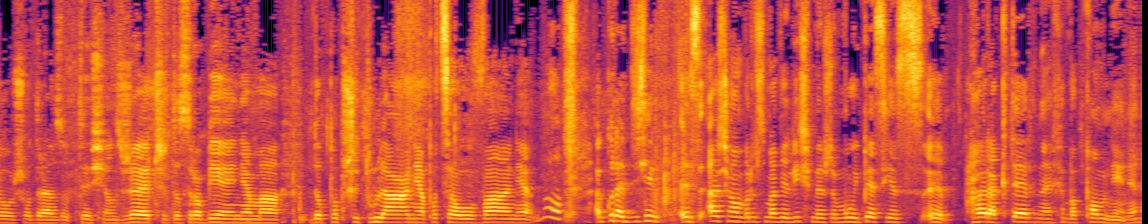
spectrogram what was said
Już od razu tysiąc rzeczy do zrobienia ma, do poprzytulania, pocałowania. No, akurat dzisiaj z Asią rozmawialiśmy, że mój pies jest y, charakterny, chyba po mnie, nie?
